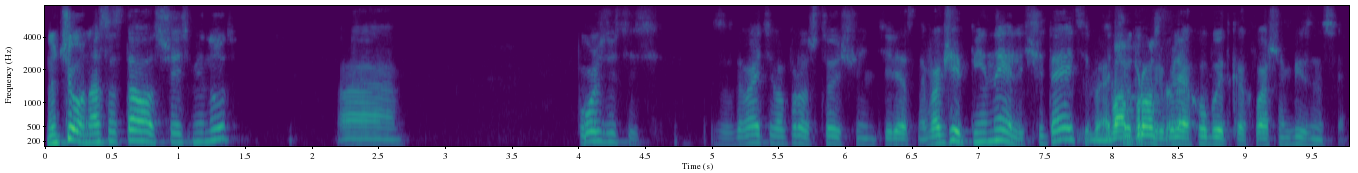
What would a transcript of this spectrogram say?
Ну что, у нас осталось 6 минут. А, Пользуйтесь, задавайте вопрос, что еще интересно. Вообще PNL считаете вопрос... о прибылях и убытках в вашем бизнесе?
